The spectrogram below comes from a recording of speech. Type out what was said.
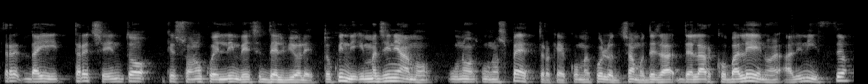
tre, dai, 300 che sono quelli invece del violetto. Quindi immaginiamo uno, uno spettro che è come quello diciamo, della, dell'arcobaleno all'inizio,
